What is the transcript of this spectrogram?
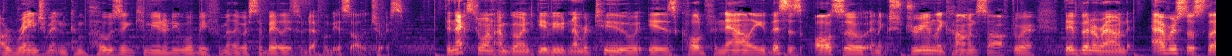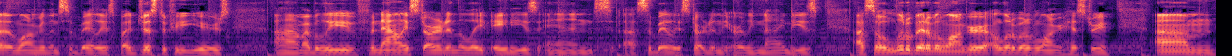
arrangement and composing community will be familiar with, Sibelius would definitely be a solid choice. The next one I'm going to give you, number two, is called Finale. This is also an extremely common software. They've been around ever so slightly longer than Sibelius by just a few years. Um, I believe Finale started in the late 80s and uh, Sibelius started in the early 90s. Uh, so a little bit of a longer, a little bit of a longer history. Um,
